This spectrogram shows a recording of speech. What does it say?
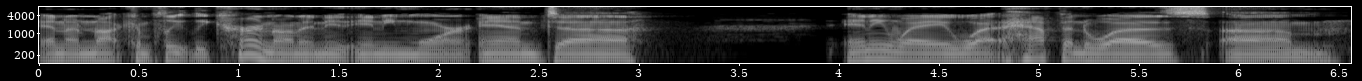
and I'm not completely current on it anymore. And uh, anyway, what happened was, um,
